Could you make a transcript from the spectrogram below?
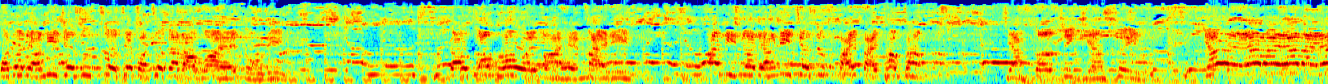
我的两粒就是做这把做个老瓜很努力，高中后尾嘛很卖力。啊，你的两粒就是白白胖胖，加高水加水。呀来呀来呀来呀！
